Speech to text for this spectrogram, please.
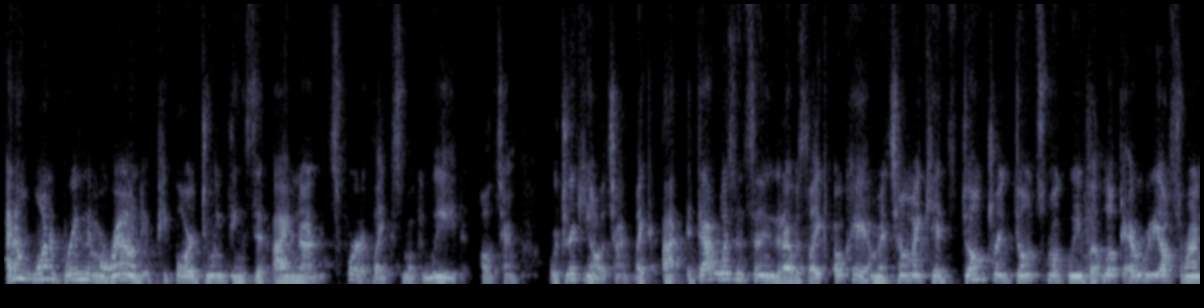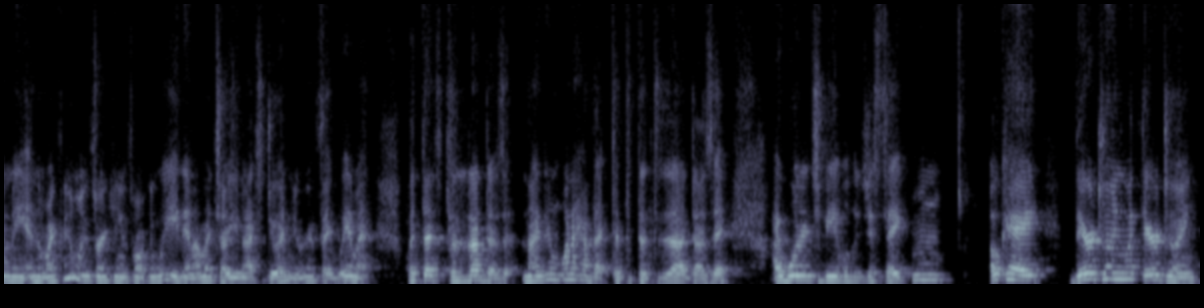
I don't want to bring them around if people are doing things that I'm not supportive, like smoking weed all the time or drinking all the time. Like I, that wasn't something that I was like, okay, I'm to tell my kids, don't drink, don't smoke weed. But look, everybody else around me and my family is drinking and smoking weed, and I'm to tell you not to do it. And you're to say, wait a minute, but that's does it. And I didn't want to have that does it. I wanted to be able to just say, mm, okay, they're doing what they're doing.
